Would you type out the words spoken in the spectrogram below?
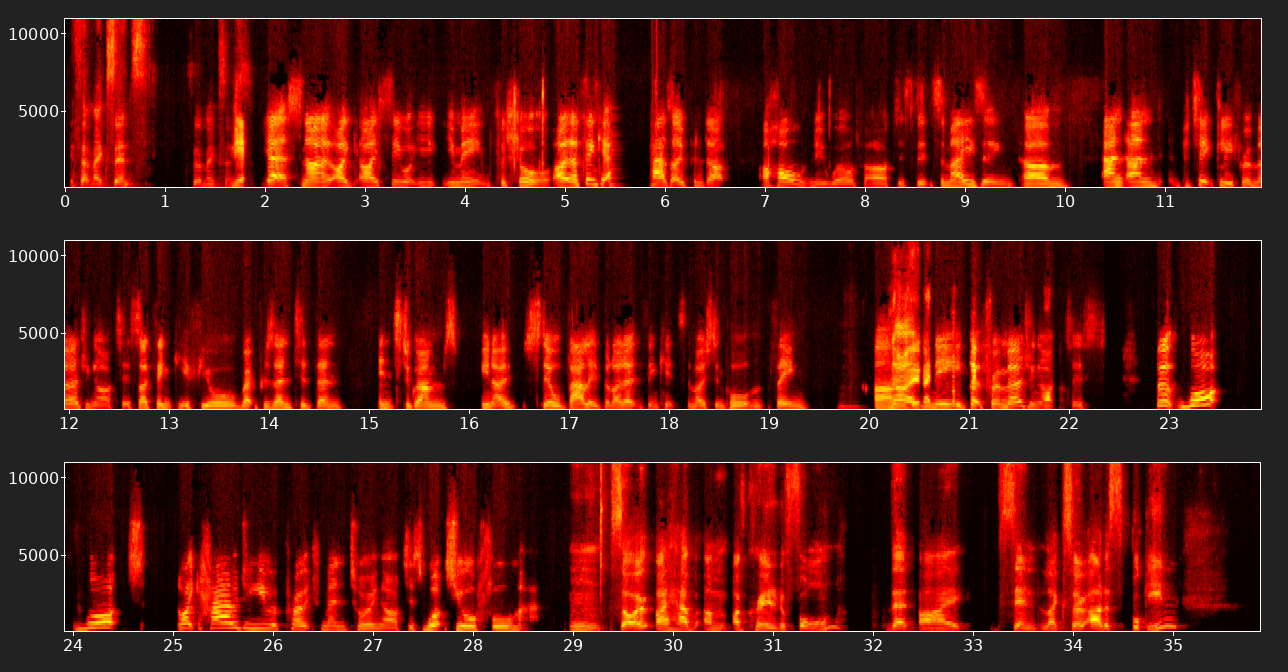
if that makes sense. Does that make sense? Yeah. yes, no, I I see what you you mean for sure. I, I think it has opened up a whole new world for artists. It's amazing. Um, and and particularly for emerging artists, I think if you're represented, then Instagram's you know still valid, but I don't think it's the most important thing Mm. um, No, that you I- need. But for emerging artists, but what what like how do you approach mentoring artists? What's your format? Mm, so I have um I've created a form that I send like so artists book in,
